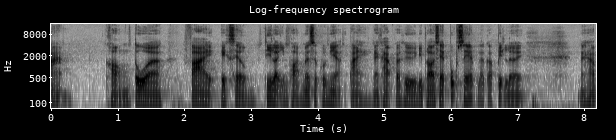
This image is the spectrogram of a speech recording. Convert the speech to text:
ต่างของตัวไฟล์ Excel ที่เรา import เมื่อสักครู่เนี้ยไปนะครับ ก็คือ deploy เสร็จปุ๊บ save แล้วก็ปิดเลยนะครับ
